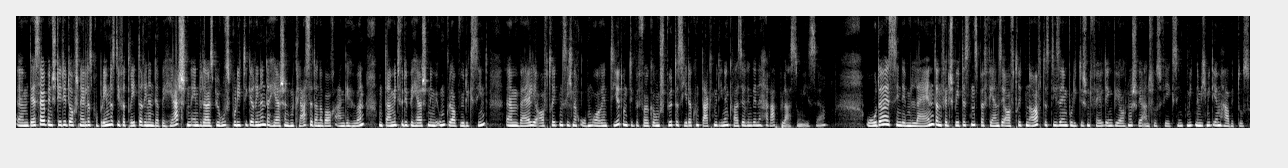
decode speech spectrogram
Ähm, deshalb entsteht jedoch schnell das Problem, dass die Vertreterinnen der Beherrschten entweder als Berufspolitikerinnen der herrschenden Klasse dann aber auch angehören und damit für die Beherrschten irgendwie unglaubwürdig sind, ähm, weil ihr Auftreten sich nach oben orientiert und die Bevölkerung spürt, dass jeder Kontakt mit ihnen quasi irgendwie eine Herablassung ist. Ja? Oder es sind eben Laien, dann fällt spätestens bei Fernsehauftritten auf, dass diese im politischen Feld irgendwie auch nur schwer anschlussfähig sind, mit, nämlich mit ihrem Habitus.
